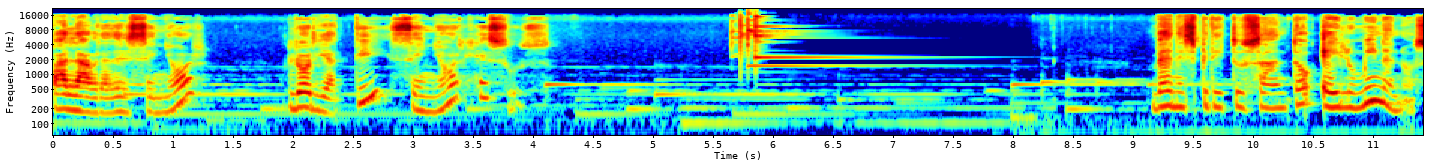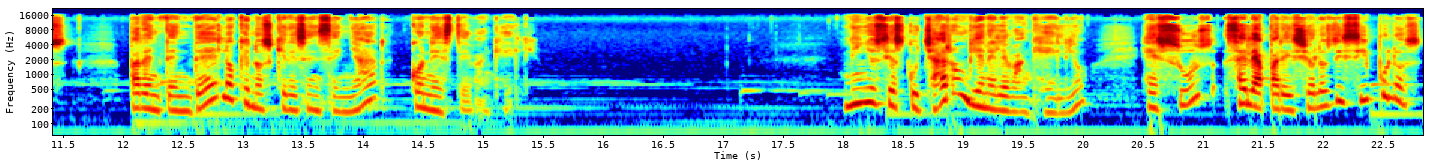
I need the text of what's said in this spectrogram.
Palabra del Señor, gloria a ti, Señor Jesús. Ven Espíritu Santo e ilumínanos para entender lo que nos quieres enseñar con este Evangelio. Niños, si escucharon bien el Evangelio, Jesús se le apareció a los discípulos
